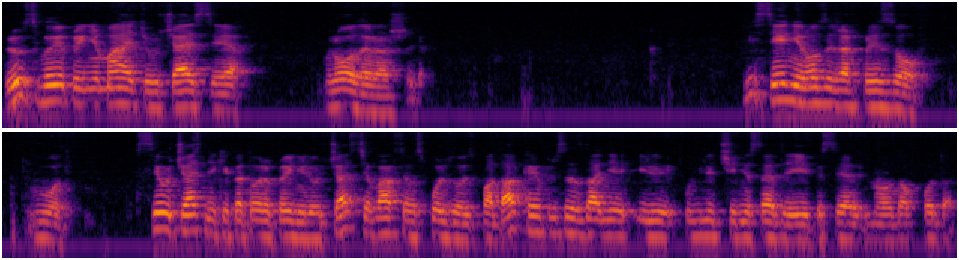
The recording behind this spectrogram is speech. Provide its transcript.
Плюс вы принимаете участие в розыгрыше. Весенний розыгрыш призов. Вот. Все участники, которые приняли участие в акции, воспользовались подарками при создании или увеличении сайта и постоянного дохода,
